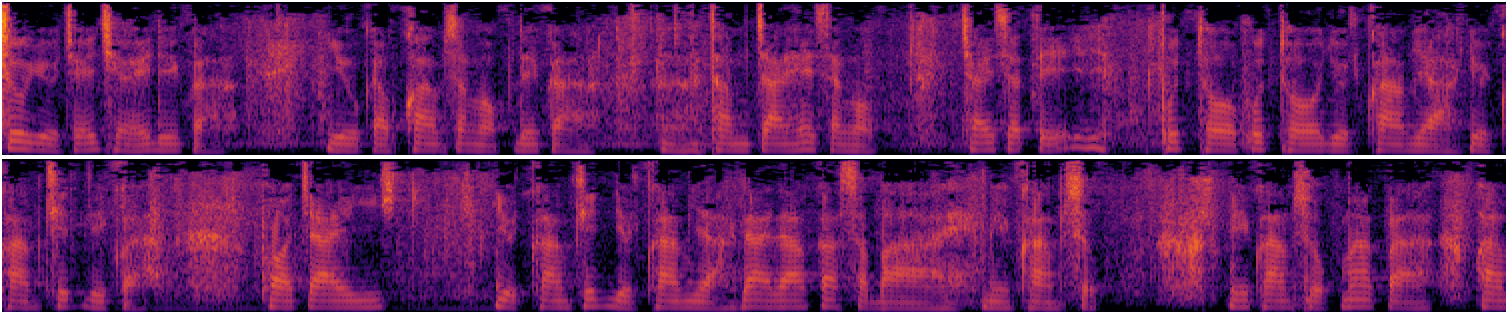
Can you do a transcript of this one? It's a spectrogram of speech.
สู้อยู่เฉยๆดีกว่า อยู่กับความสงบดีกว่าทำใจให้สงบ ใช้สติ พุทโธพุทโธหยุดความอยากหยุดความคิดดีกว่า พอใจหยุดความคิดหยุดความอยากได้แล้วก็สบายมีความสุข มีความสุขมากกว่า ความ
